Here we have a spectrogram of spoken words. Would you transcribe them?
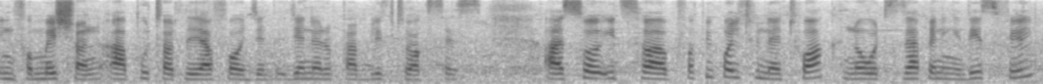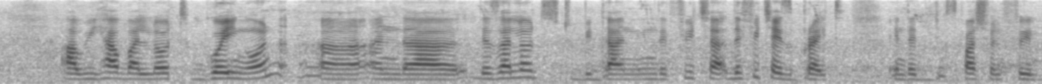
information uh, put out there for the general public to access. Uh, so it's uh, for people to network, know what's happening in this field. Uh, we have a lot going on uh, and uh, there's a lot to be done in the future. The future is bright in the geospatial field.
